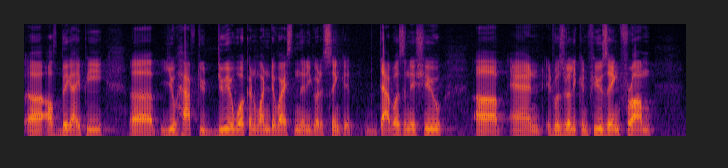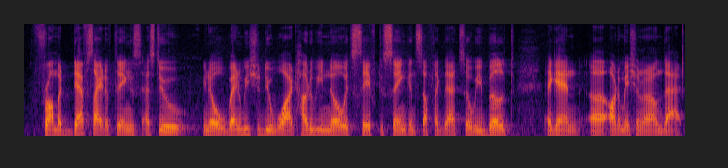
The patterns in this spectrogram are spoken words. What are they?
uh, of Big IP, uh, you have to do your work on one device and then you got to sync it. That was an issue, and it was really confusing from, from a dev side of things as to you know, when we should do what, how do we know it's safe to sync and stuff like that. So we built, again, automation around that.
